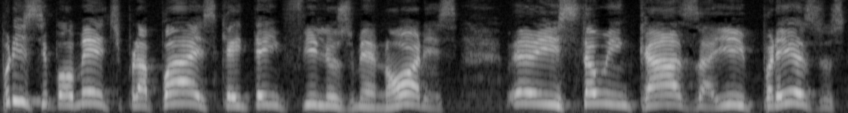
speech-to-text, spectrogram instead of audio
principalmente para pais, quem tem filhos menores, eh, estão em casa aí presos.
